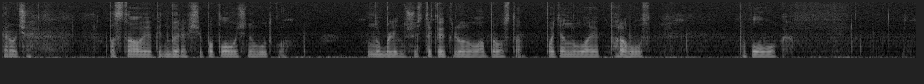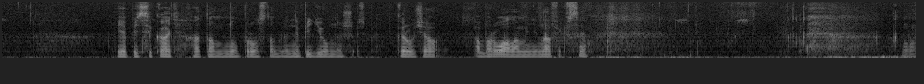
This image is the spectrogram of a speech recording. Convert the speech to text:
Коротше, поставив я під берег ще поплавочну вудку. Ну блін, щось таке клюнуло просто. Потягнуло як паровоз поплавок. Я підсікать, а там ну просто, блін, непідйомне щось. Блін. Коротше, а- оборвало мені нафіг все. О.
